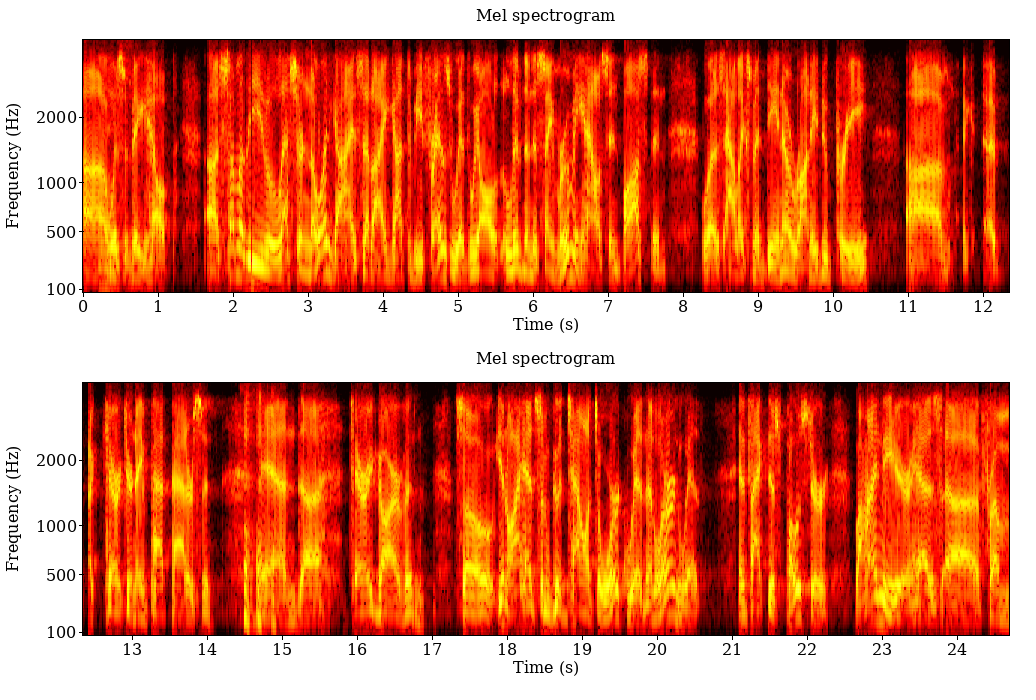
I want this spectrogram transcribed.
uh, nice. was a big help. Uh, some of the lesser known guys that I got to be friends with, we all lived in the same rooming house in Boston, was Alex Medina, Ronnie Dupree, um, a, a, character named Pat Patterson, and uh, Terry Garvin. So, you know, I had some good talent to work with and learn with. In fact, this poster behind me here has uh, from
